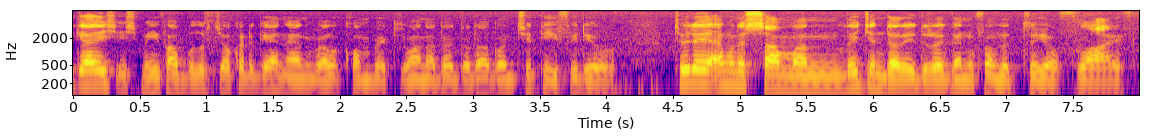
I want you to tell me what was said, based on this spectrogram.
Hey guys, it's me Fabulous Joker again and welcome back to another Dragon City video. Today I'm gonna summon legendary dragon from the Tree of Life.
